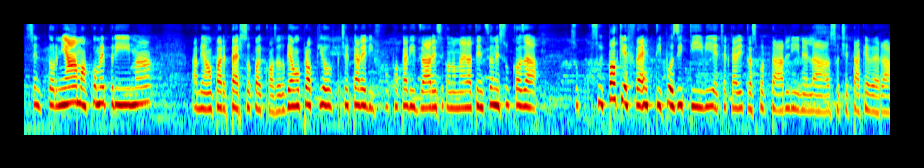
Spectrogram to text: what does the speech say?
se torniamo a come prima abbiamo par- perso qualcosa, dobbiamo proprio cercare di fo- focalizzare secondo me l'attenzione su cosa, su, sui pochi effetti positivi e cercare di trasportarli nella società che verrà.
